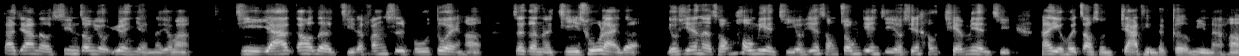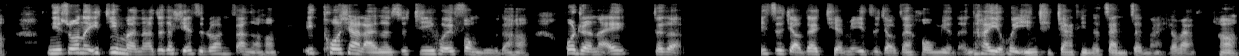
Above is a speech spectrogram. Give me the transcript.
大家呢心中有怨言了，有吗？挤牙膏的挤的方式不对哈，这个呢挤出来的。有些呢从后面挤，有些从中间挤，有些从前面挤，它也会造成家庭的革命呢哈。你说呢？一进门呢，这个鞋子乱放了哈，一脱下来呢是鸡飞凤舞的哈，或者呢，哎，这个一只脚在前面，一只脚在后面的，它也会引起家庭的战争啊，有没有？哈，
